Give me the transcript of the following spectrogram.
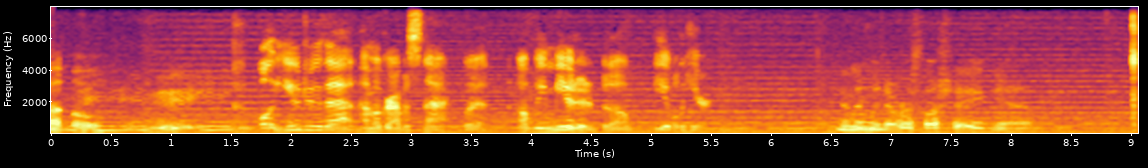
Uh-oh. While you do that, I'm gonna grab a snack, but I'll be muted, but I'll be able to hear. And then we never saw Shay again.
